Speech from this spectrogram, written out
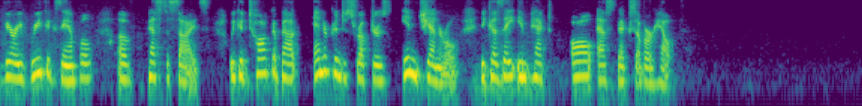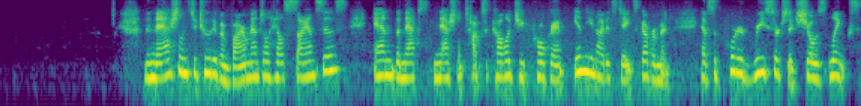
very brief example of pesticides. We could talk about endocrine disruptors in general because they impact all aspects of our health. The National Institute of Environmental Health Sciences and the National Toxicology Program in the United States government have supported research that shows links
